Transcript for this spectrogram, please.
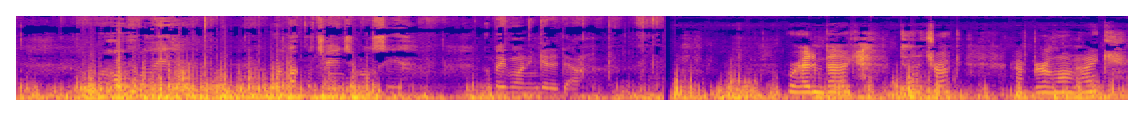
But hopefully our luck will change and we'll see a big one and get it down. We're heading back to the truck after a long hike.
